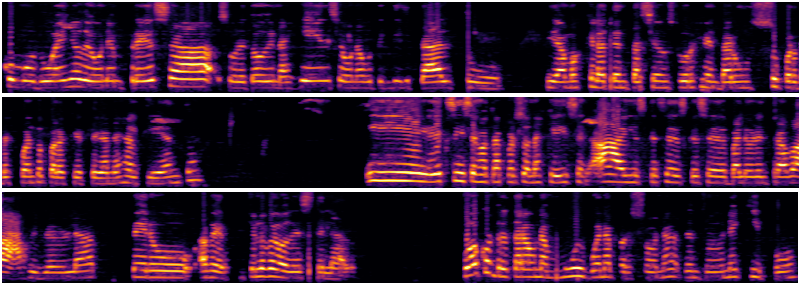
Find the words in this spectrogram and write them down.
como dueño de una empresa, sobre todo de una agencia o una boutique digital, tu, digamos que la tentación surge en dar un súper descuento para que te ganes al cliente. Y existen otras personas que dicen, ay, es que se, es que se valora el trabajo y bla, bla, bla. Pero, a ver, yo lo veo de este lado. Puedo contratar a una muy buena persona dentro de un equipo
